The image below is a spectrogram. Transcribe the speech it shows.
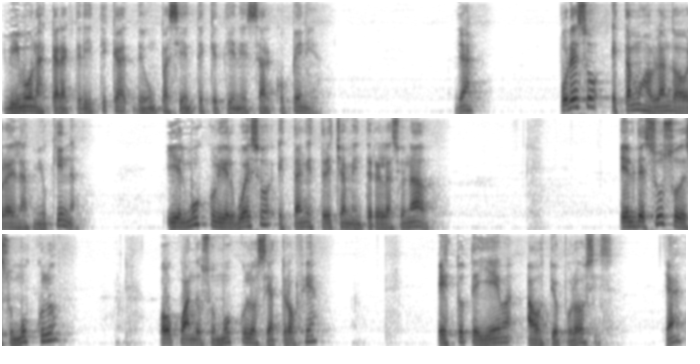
Vimos las características de un paciente que tiene sarcopenia. ¿Ya? Por eso estamos hablando ahora de las mioquinas. Y el músculo y el hueso están estrechamente relacionados. El desuso de su músculo o cuando su músculo se atrofia, esto te lleva a osteoporosis. ¿Ya?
